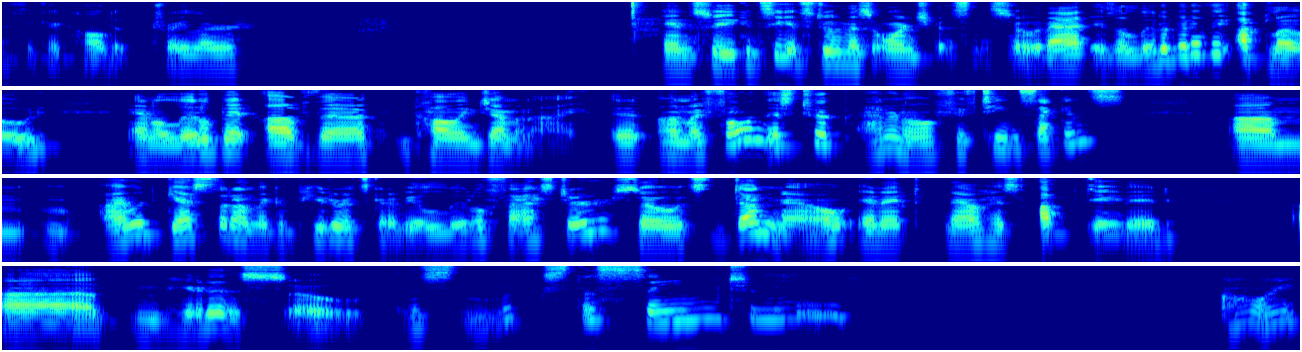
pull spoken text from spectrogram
I think I called it trailer. And so you can see it's doing this orange business. So that is a little bit of the upload and a little bit of the calling Gemini. Uh, on my phone, this took, I don't know, 15 seconds. Um, I would guess that on the computer it's going to be a little faster. So it's done now, and it now has updated. Uh, here it is. So this looks the same to me. Oh, wait,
